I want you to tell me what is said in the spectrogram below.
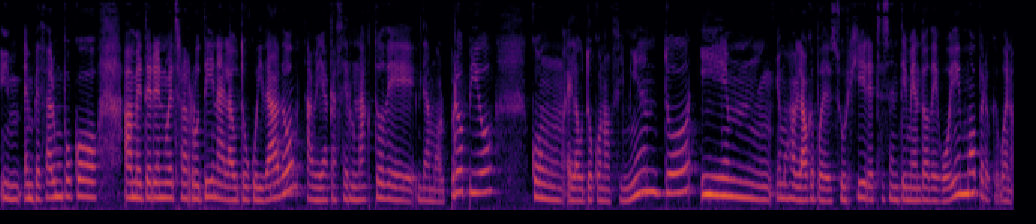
empezar un poco a meter en nuestra rutina el autocuidado, habría que hacer un acto de, amor propio, con el autoconocimiento y mm, hemos hablado que puede surgir este sentimiento de egoísmo, pero que bueno,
